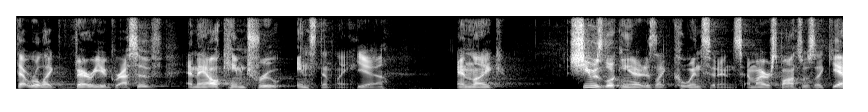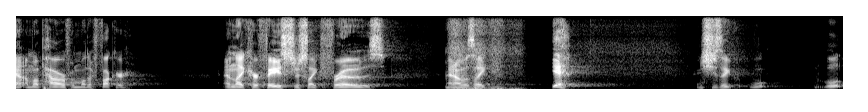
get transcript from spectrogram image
that were like very aggressive and they all came true instantly. Yeah. And like, she was looking at it as like coincidence. And my response was like, Yeah, I'm a powerful motherfucker. And like her face just like froze. And I was like, Yeah. And she's like, "W- Well,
